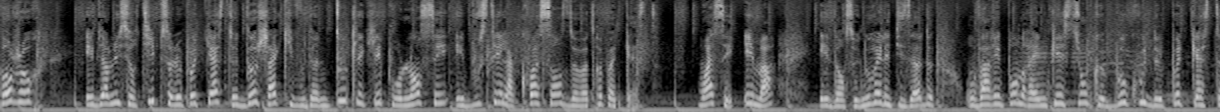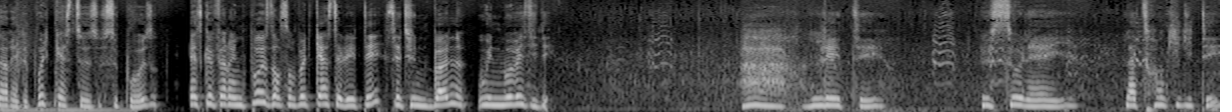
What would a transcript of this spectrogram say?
Bonjour et bienvenue sur Tips, le podcast d'Ocha qui vous donne toutes les clés pour lancer et booster la croissance de votre podcast. Moi, c'est Emma et dans ce nouvel épisode, on va répondre à une question que beaucoup de podcasteurs et de podcasteuses se posent. Est-ce que faire une pause dans son podcast l'été, c'est une bonne ou une mauvaise idée? Ah, l'été. Le soleil, la tranquillité.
